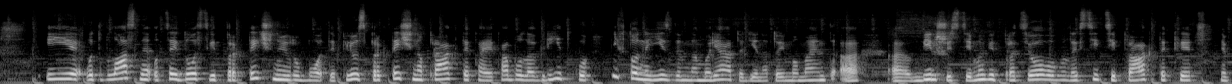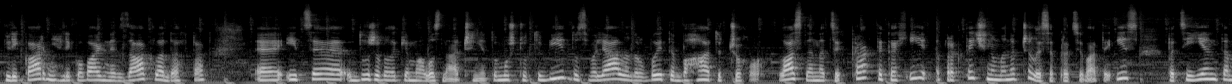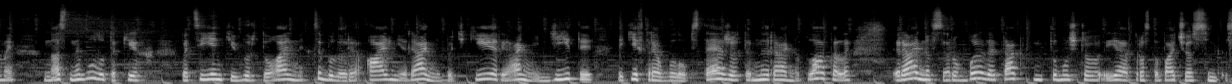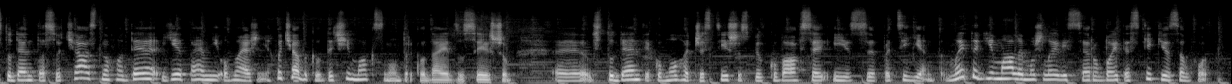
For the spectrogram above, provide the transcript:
І от, власне, оцей досвід практичної роботи, плюс практична практика, яка була влітку, ніхто не їздив на моря тоді на той момент. А в більшості ми відпрацьовували всі ці практики в лікарнях, лікувальних закладах. Так І це дуже велике мало значення, тому що тобі дозволяли робити багато чого. Власне, на цих практиках і практично ми навчилися працювати із пацієнтами. У нас не було таких пацієнтів віртуальних, це були реальні, реальні батьки, реальні діти, яких треба було обстежувати. Вони реально плакали, реально все робили так, тому що я просто бачу студента сучасного, де є певні обмеження. Хоча викладачі максимум прикладають зусиль, щоб е, студент якомога частіше спілкувався із пацієнтом. Ми тоді мали можливість це робити скільки завгодно.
